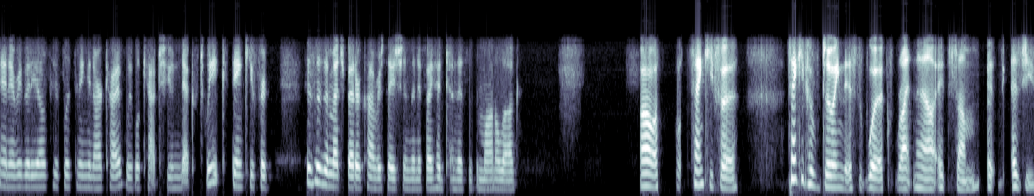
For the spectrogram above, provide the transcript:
and everybody else who's listening in archive, we will catch you next week. Thank you for this is a much better conversation than if I had done this as a monologue. Oh, well, thank you for thank you for doing this work right now. It's um it, as you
